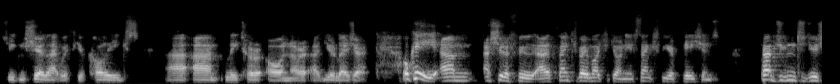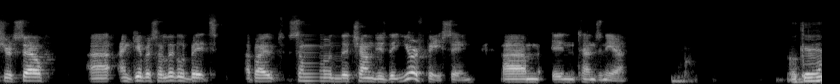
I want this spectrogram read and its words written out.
so you can share that with your colleagues uh, um, later on or at your leisure. Okay, um, Ashirafu, uh, thank you very much for joining us. Thanks for your patience. Perhaps you can introduce yourself uh, and give us a little bit about some of the challenges that you're facing um, in Tanzania. Okay,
